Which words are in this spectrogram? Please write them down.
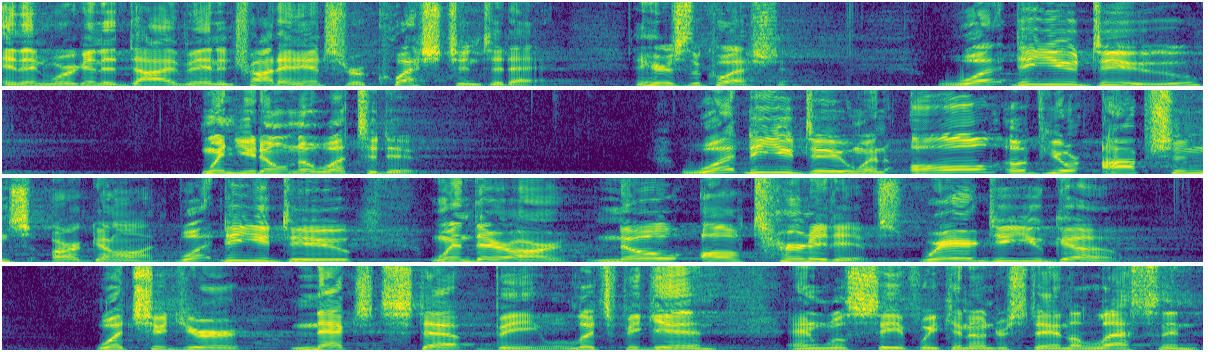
And then we're going to dive in and try to answer a question today. And here's the question What do you do when you don't know what to do? What do you do when all of your options are gone? What do you do when there are no alternatives? Where do you go? What should your next step be? Well, let's begin and we'll see if we can understand a lesson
